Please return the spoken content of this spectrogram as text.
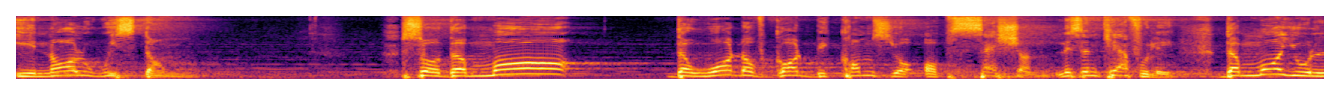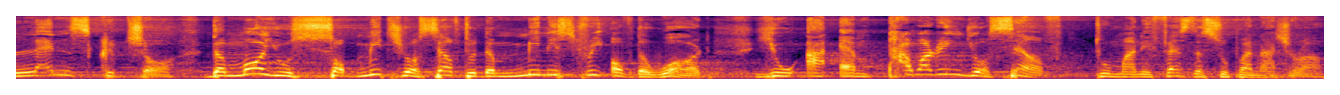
in all wisdom. So the more the word of God becomes your obsession. Listen carefully. The more you learn scripture, the more you submit yourself to the ministry of the word, you are empowering yourself to manifest the supernatural.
